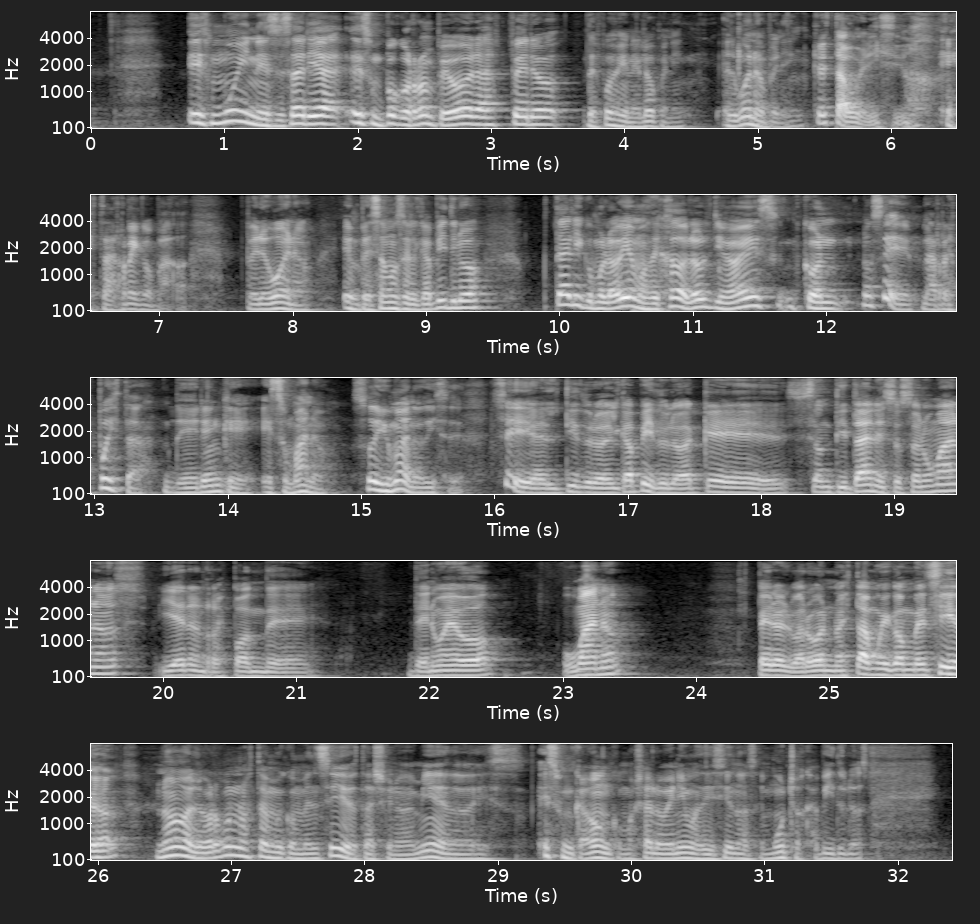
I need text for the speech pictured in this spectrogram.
Es muy necesaria, es un poco rompehoras, pero después viene el opening, el buen opening. Que está buenísimo. Está recopado. Pero bueno, empezamos el capítulo tal y como lo habíamos dejado la última vez, con, no sé, la respuesta de Eren que es humano. Soy humano, dice. Sí, el título del capítulo. ¿A qué son titanes o son humanos? Y Eren responde de nuevo, humano. Pero el barbón no está muy convencido. No, el barbón no está muy convencido, está lleno de miedo. Es, es un cagón, como ya lo venimos diciendo hace muchos capítulos.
